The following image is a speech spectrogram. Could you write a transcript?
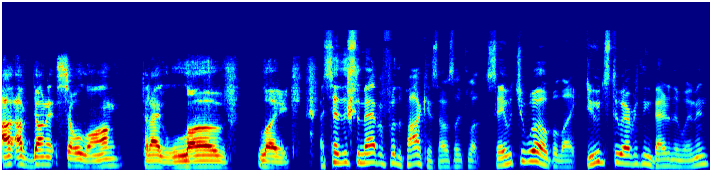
I, I've done it so long that I love like I said this to Matt before the podcast. I was like, look, say what you will, but like dudes do everything better than women.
